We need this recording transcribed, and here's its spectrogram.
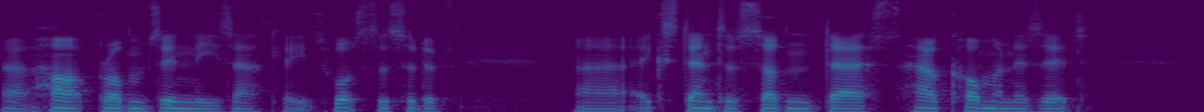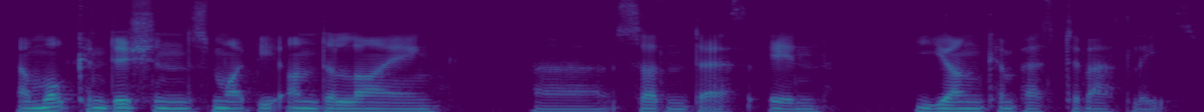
uh, heart problems in these athletes. What's the sort of uh, extent of sudden death? How common is it? And what conditions might be underlying uh, sudden death in young competitive athletes?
